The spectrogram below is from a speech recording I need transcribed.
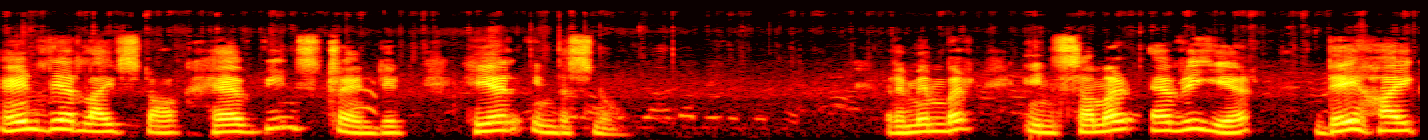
and their livestock have been stranded here in the snow. Remember, in summer every year, they hike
